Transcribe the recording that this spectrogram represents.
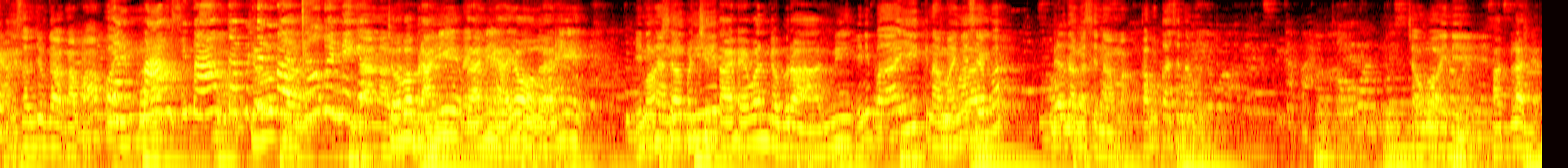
Ya, hamster juga apa-apa Ya mau sih mau tapi kan Coba. kan. Berani, berani, ayo, berani. Ini Masa pencinta hewan gak berani? Ini baik, namanya siapa? Oh, udah kasih nama. Kamu kasih nama dong. Cowok ini. Fadlan ya?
